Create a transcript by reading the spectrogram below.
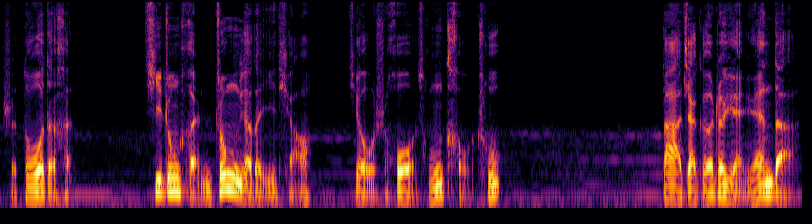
是多得很。其中很重要的一条就是祸从口出。大家隔着远远的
